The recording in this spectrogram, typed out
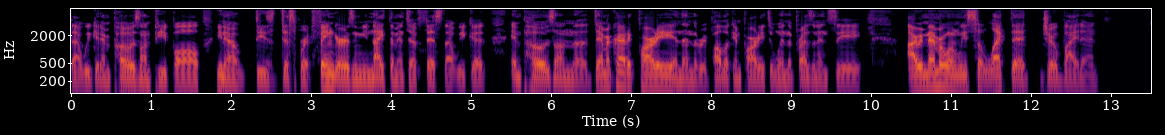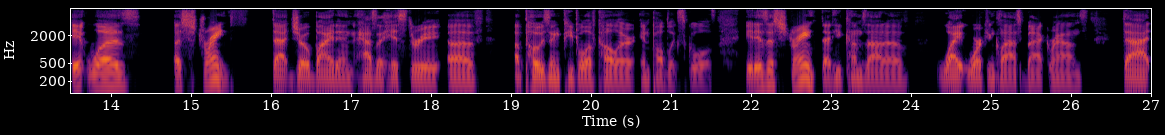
that we could impose on people, you know, these disparate fingers and unite them into a fist that we could impose on the Democratic Party and then the Republican Party to win the presidency. I remember when we selected Joe Biden, it was a strength that Joe Biden has a history of opposing people of color in public schools. It is a strength that he comes out of white working class backgrounds that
